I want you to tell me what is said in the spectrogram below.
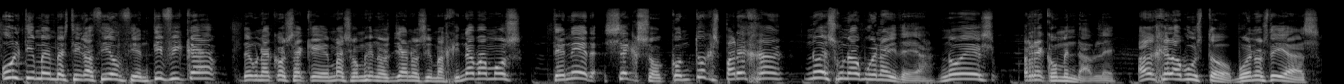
Última investigación científica de una cosa que más o menos ya nos imaginábamos. Tener sexo con tu expareja no es una buena idea, no es recomendable. Ángela Busto, buenos días.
